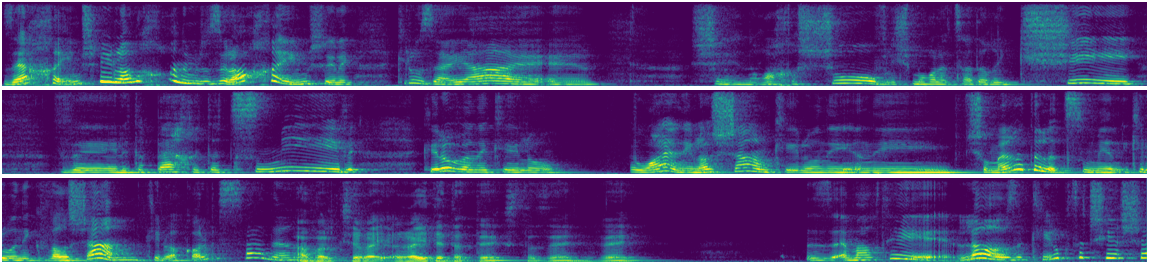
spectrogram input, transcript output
זה החיים שלי? לא נכון, זה לא החיים שלי. כאילו, זה היה אה, אה, שנורא חשוב לשמור על הצד הרגשי, ולטפח את עצמי, וכאילו, ואני כאילו, וואי, אני לא שם, כאילו, אני, אני שומרת על עצמי, אני, כאילו, אני כבר שם, כאילו, הכל בסדר. אבל כשראית את הטקסט הזה, ו... אז אמרתי, לא, זה כאילו קצת שישר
